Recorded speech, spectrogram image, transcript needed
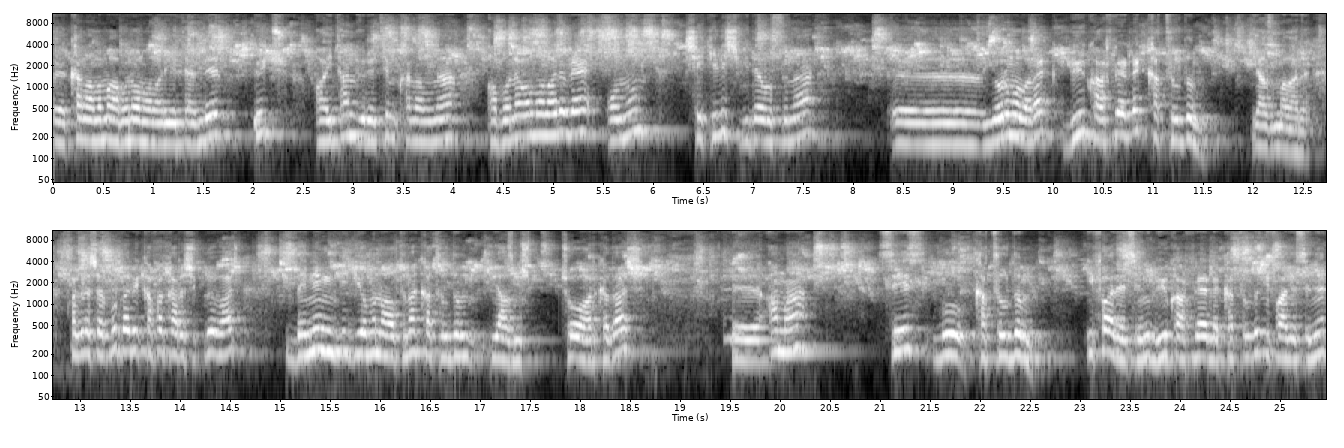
Ee, kanalıma abone olmaları yeterli. 3. Aytan Üretim kanalına abone olmaları ve onun çekiliş videosuna e, yorum olarak büyük harflerle katıldım yazmaları. Arkadaşlar burada bir kafa karışıklığı var. Benim videomun altına katıldım yazmış çoğu arkadaş. Ee, ama siz bu katıldım ifadesini büyük harflerle katıldım ifadesini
